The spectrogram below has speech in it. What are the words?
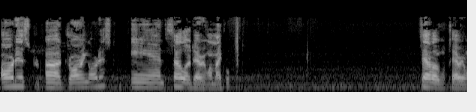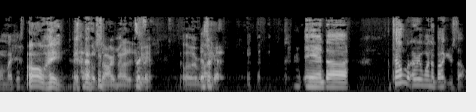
artist, uh, drawing artist, and say hello to everyone, Michael. Say hello to everyone, Michael. Oh, hey. I'm sorry, man. I didn't hear you. Hello, It's okay. And uh, tell everyone about yourself.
